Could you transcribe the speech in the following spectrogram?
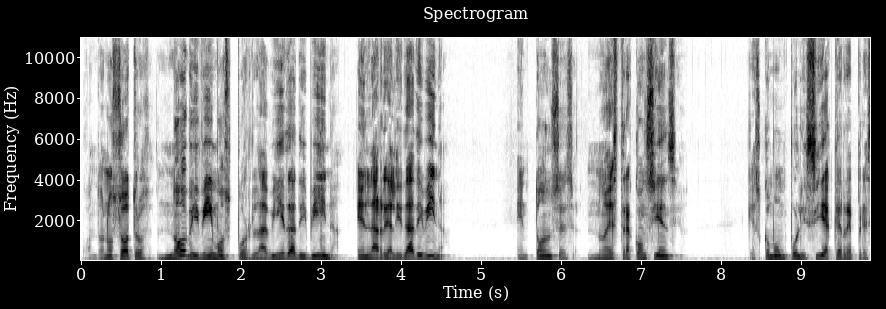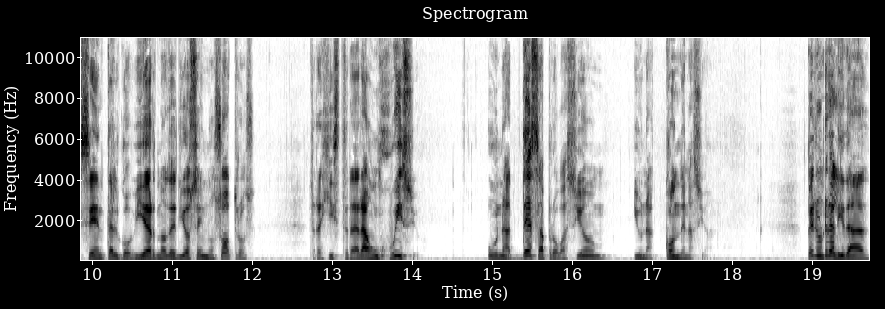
cuando nosotros no vivimos por la vida divina en la realidad divina, entonces nuestra conciencia que es como un policía que representa el gobierno de Dios en nosotros, registrará un juicio, una desaprobación y una condenación. Pero en realidad,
